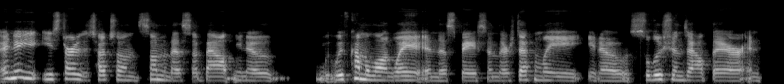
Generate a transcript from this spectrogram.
I know you, you started to touch on some of this about, you know, we've come a long way in this space and there's definitely you know solutions out there and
